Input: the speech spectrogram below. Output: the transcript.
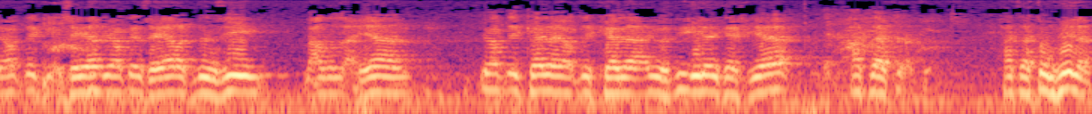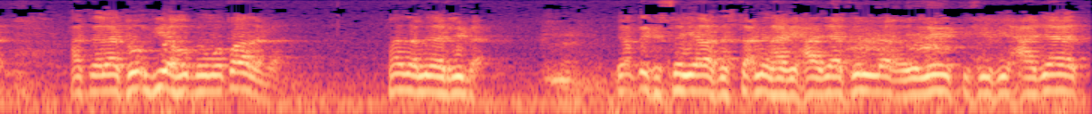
يعطيك سيارة يعطيك سيارة بنزين بعض الأحيان يعطيك كذا يعطيك كذا يهدي إليك أشياء حتى حتى تمهله حتى لا تؤذيه بالمطالبة. هذا من الربا. يعطيك السيارة تستعملها في حاجات الله وليت تشيل في حاجات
